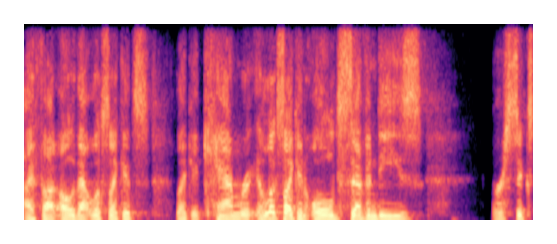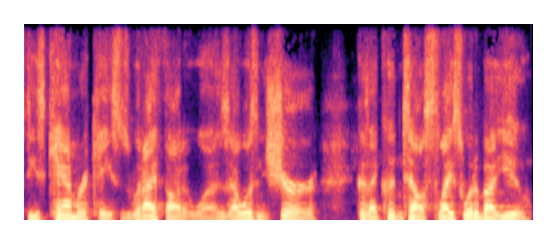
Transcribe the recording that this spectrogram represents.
I thought, oh, that looks like it's like a camera. It looks like an old '70s or 60s camera case is what I thought it was. I wasn't sure because I couldn't tell. Slice, what about you?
